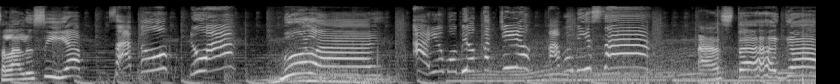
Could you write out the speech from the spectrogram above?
Selalu siap. Satu, dua, Mulai. ayo mobil kecil, kamu bisa. Astaga,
